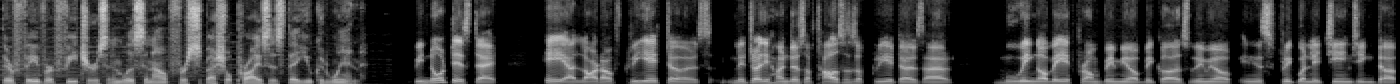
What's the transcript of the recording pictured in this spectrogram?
their favorite features and listen out for special prizes that you could win we noticed that hey a lot of creators literally hundreds of thousands of creators are moving away from vimeo because vimeo is frequently changing the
